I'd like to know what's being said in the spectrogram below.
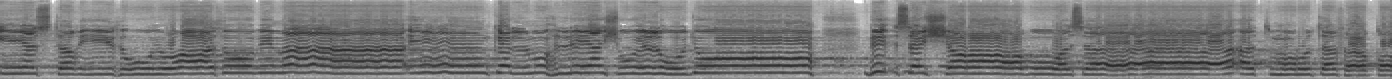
يستغيثوا يغاثوا بماء كالمهل يشوي الوجوه. بئس الشراب وساءت مرتفقا.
